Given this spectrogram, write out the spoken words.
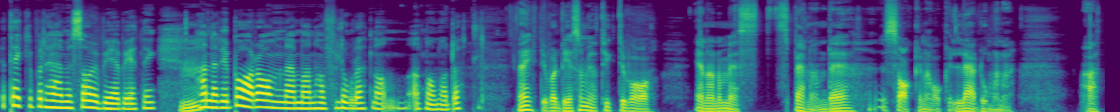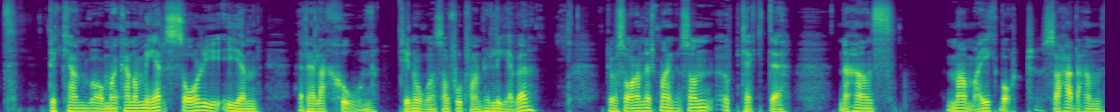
Jag tänker på det här med sorgbearbetning. Handlar det bara om när man har förlorat någon, att någon har dött? Nej, det var det som jag tyckte var en av de mest spännande sakerna och lärdomarna. Att det kan vara, man kan ha mer sorg i en relation till någon som fortfarande lever. Det var så Anders Magnusson upptäckte när hans mamma gick bort så hade han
